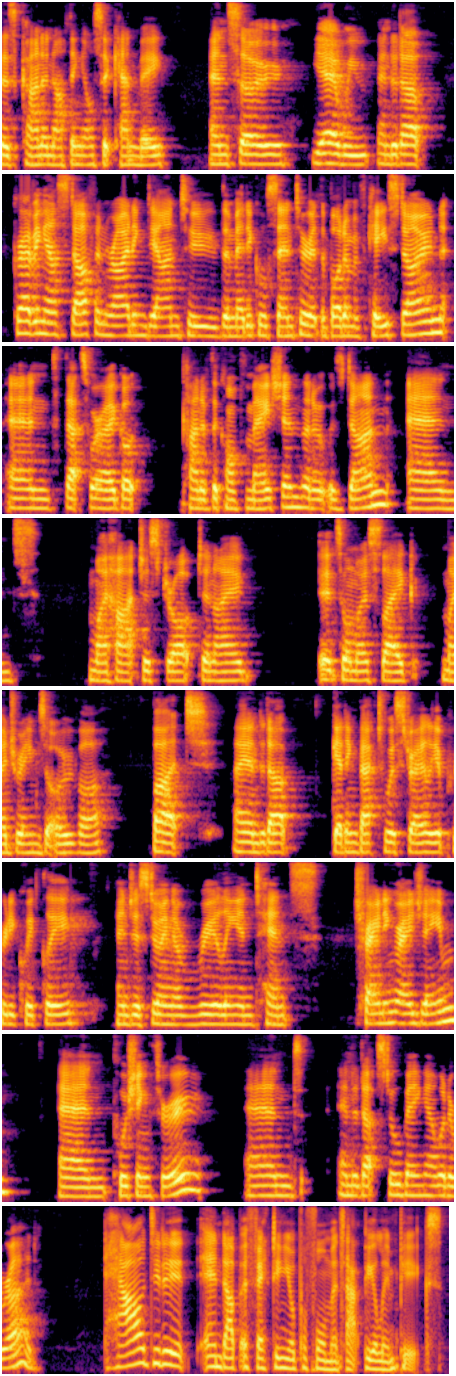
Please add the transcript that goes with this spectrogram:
There's kind of nothing else it can be. And so yeah, we ended up grabbing our stuff and riding down to the medical center at the bottom of Keystone. And that's where I got kind of the confirmation that it was done. And my heart just dropped. And I, it's almost like my dreams are over. But I ended up getting back to Australia pretty quickly and just doing a really intense training regime and pushing through and ended up still being able to ride. How did it end up affecting your performance at the Olympics?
